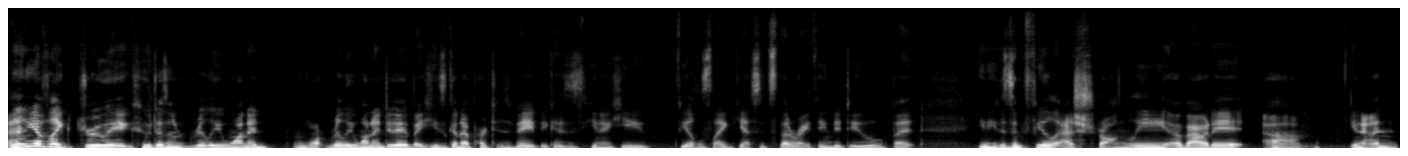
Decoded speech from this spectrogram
And then you have like Druig who doesn't really want to really want to do it, but he's going to participate because, you know, he feels like yes, it's the right thing to do, but you know, he doesn't feel as strongly about it. Um, you know, and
